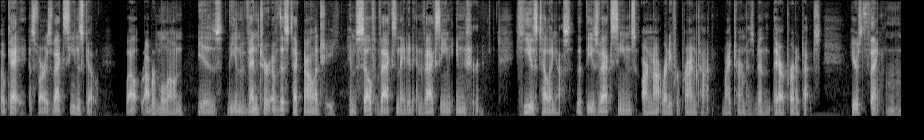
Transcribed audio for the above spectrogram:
okay, as far as vaccines go, well, Robert Malone is the inventor of this technology, himself vaccinated and vaccine injured. He is telling us that these vaccines are not ready for prime time. My term has been they are prototypes. Here's the thing mm-hmm.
